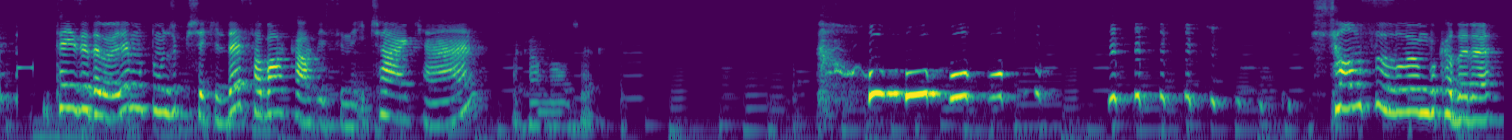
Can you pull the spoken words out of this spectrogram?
Teyze de böyle mutlu mucuk bir şekilde sabah kahvesini içerken bakalım ne olacak. Şanssızlığın bu kadarı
